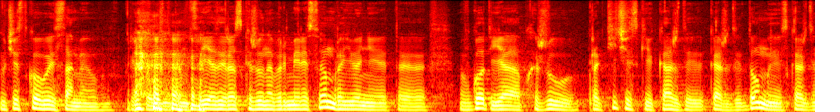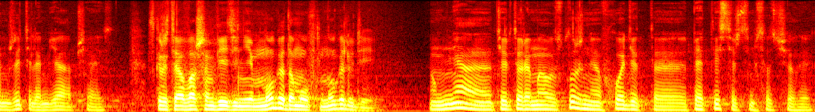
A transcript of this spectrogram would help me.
участковые сами приходят. Я расскажу на примере своем районе. Это в год я обхожу практически каждый, каждый дом, и с каждым жителем я общаюсь. Скажите, а в вашем ведении много домов, много людей? У меня территория моего служения входит 5700 э, человек.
